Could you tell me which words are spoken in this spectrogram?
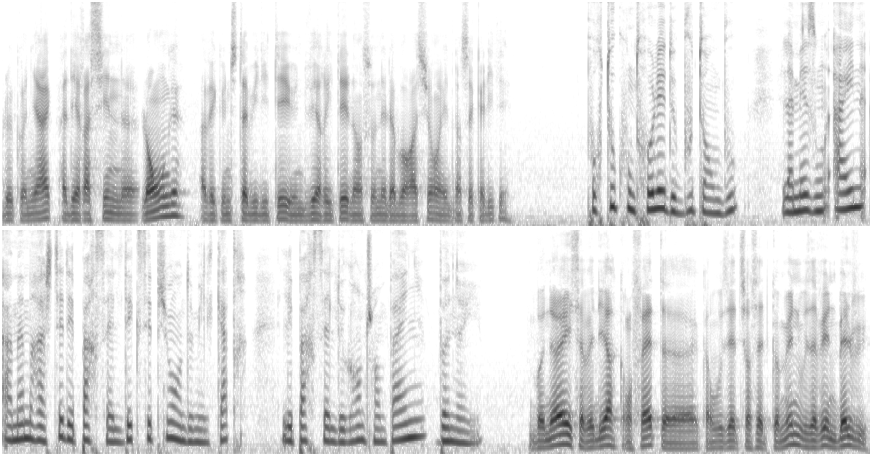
Le cognac a des racines longues, avec une stabilité et une vérité dans son élaboration et dans sa qualité. Pour tout contrôler de bout en bout, la maison Hein a même racheté des parcelles d'exception en 2004, les parcelles de Grande Champagne, Bonneuil. Bonneuil, ça veut dire qu'en fait, euh, quand vous êtes sur cette commune, vous avez une belle vue.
